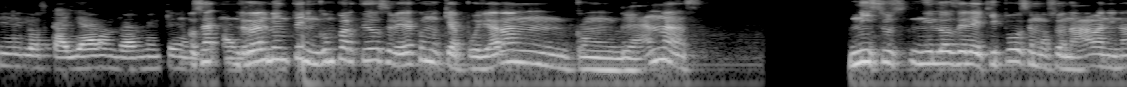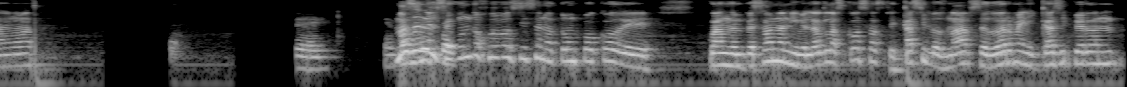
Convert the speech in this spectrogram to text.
sí los callaron realmente. O sea, Al- realmente ningún partido se veía como que apoyaran con ganas. Ni sus, ni los del equipo se emocionaban ni nada más. sí. Más en el pues, segundo juego sí se notó un poco de cuando empezaron a nivelar las cosas, que casi los maps se duermen y casi pierden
